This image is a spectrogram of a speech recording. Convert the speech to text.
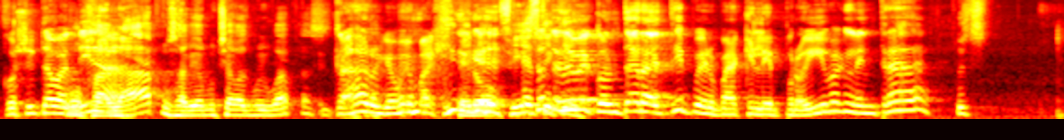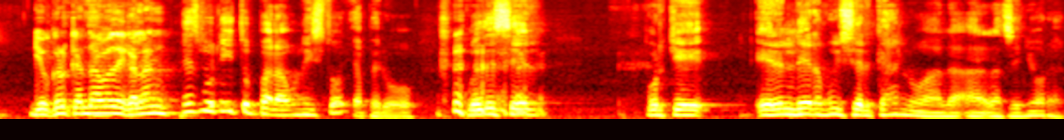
cosita bandida. Ojalá, pues había muchas muy guapas. Claro, yo me imagino. Pero que eso te que- debe contar a ti, pero para que le prohíban la entrada. Pues Yo creo que andaba de galán. es bonito para una historia, pero puede ser porque él era muy cercano a la, a la señora.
